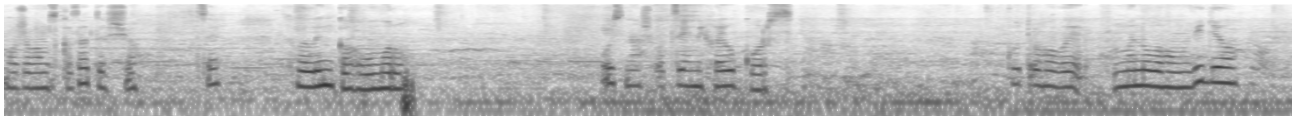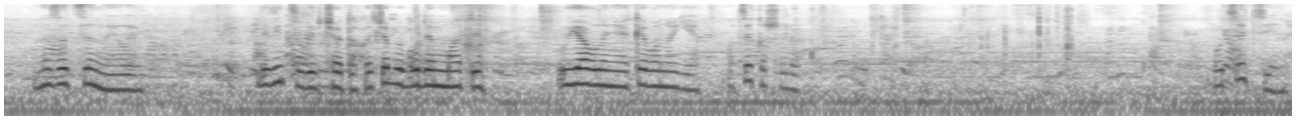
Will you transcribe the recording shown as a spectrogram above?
Можу вам сказати, що це хвилинка гумору. Ось наш оцей Михайло Корс, котрого ви в минулому відео не зацінили. Дивіться, дівчата, хоча б будемо мати уявлення, яке воно є. Оце кошельок. Оце ціни.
